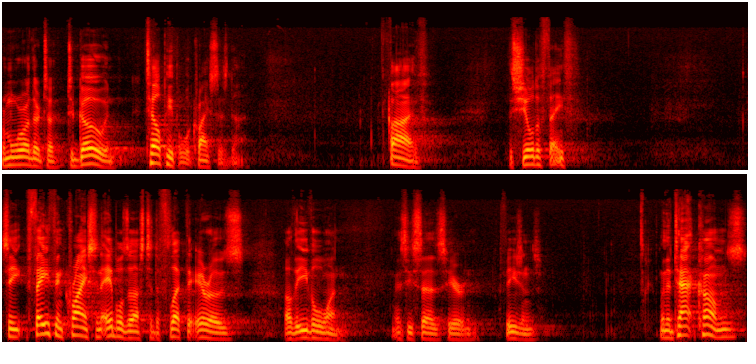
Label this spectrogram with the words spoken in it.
We're more ready to, to go and tell people what Christ has done. Five, the shield of faith. See, faith in Christ enables us to deflect the arrows of the evil one, as he says here in Ephesians. When the attack comes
